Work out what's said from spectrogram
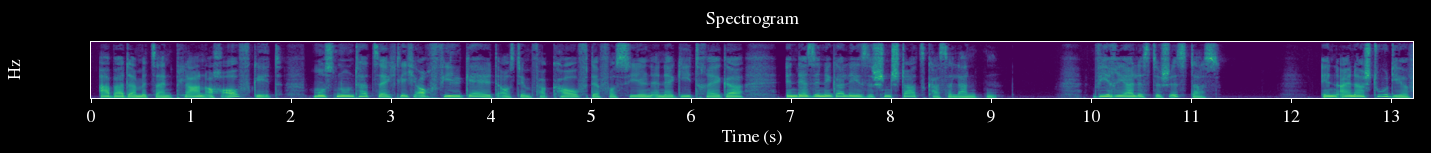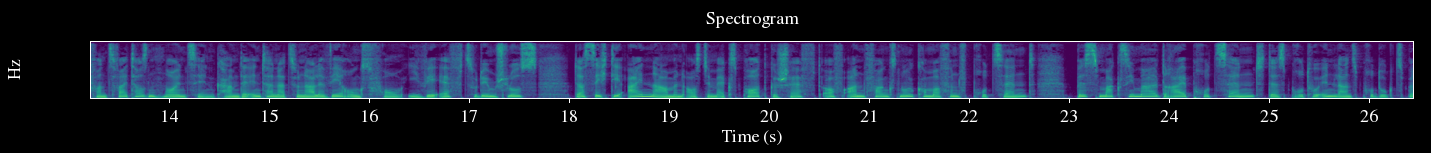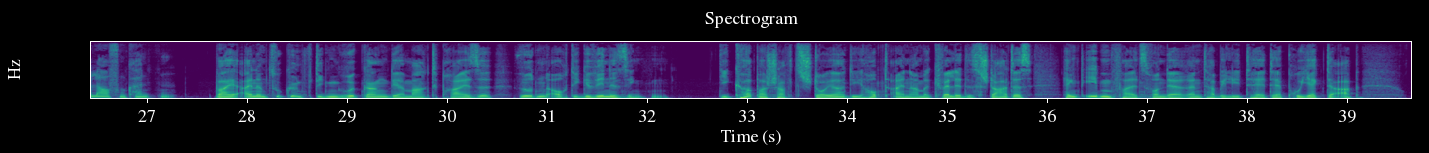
Aber damit sein Plan auch aufgeht, muss nun tatsächlich auch viel Geld aus dem Verkauf der fossilen Energieträger in der senegalesischen Staatskasse landen. Wie realistisch ist das? In einer Studie von 2019 kam der Internationale Währungsfonds IWF zu dem Schluss, dass sich die Einnahmen aus dem Exportgeschäft auf anfangs 0,5 Prozent bis maximal 3 Prozent des Bruttoinlandsprodukts belaufen könnten. Bei einem zukünftigen Rückgang der Marktpreise würden auch die Gewinne sinken. Die Körperschaftssteuer, die Haupteinnahmequelle des Staates, hängt ebenfalls von der Rentabilität der Projekte ab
